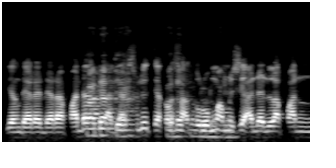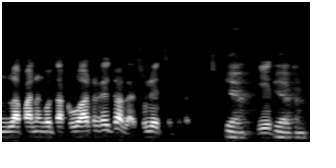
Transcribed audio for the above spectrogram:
yang daerah-daerah padat, padat agak ya, sulit ya kalau satu rumah mesti ada delapan delapan anggota keluarga itu agak sulit sebenarnya. Ya, gitu. ya kan.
